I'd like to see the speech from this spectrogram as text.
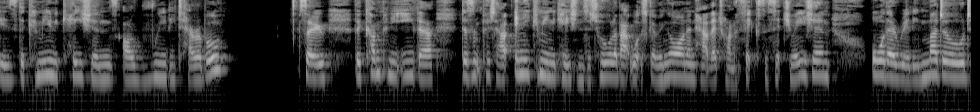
is the communications are really terrible so the company either doesn't put out any communications at all about what's going on and how they're trying to fix the situation, or they're really muddled.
